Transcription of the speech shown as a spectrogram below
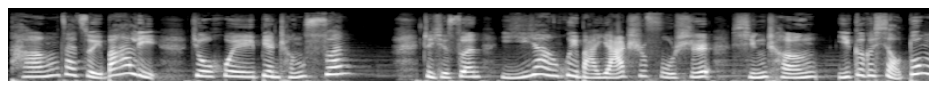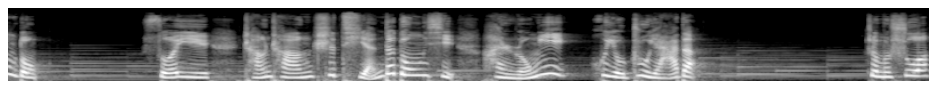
糖在嘴巴里就会变成酸，这些酸一样会把牙齿腐蚀，形成一个个小洞洞。所以，常常吃甜的东西很容易会有蛀牙的。这么说，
